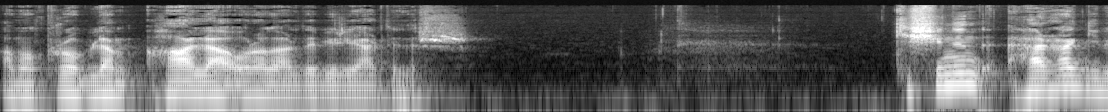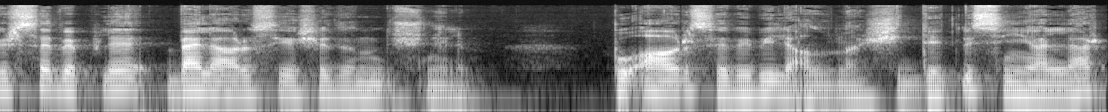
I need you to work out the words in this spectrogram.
ama problem hala oralarda bir yerdedir. Kişinin herhangi bir sebeple bel ağrısı yaşadığını düşünelim. Bu ağrı sebebiyle alınan şiddetli sinyaller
